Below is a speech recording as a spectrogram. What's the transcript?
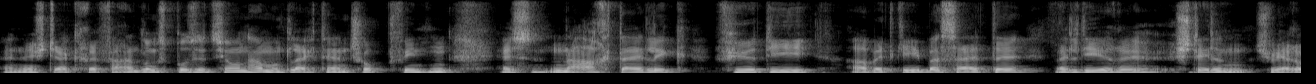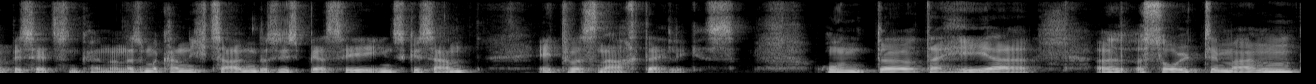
eine stärkere Verhandlungsposition haben und leichter einen Job finden. Es ist nachteilig für die Arbeitgeberseite, weil die ihre Stellen schwerer besetzen können. Also man kann nicht sagen, das ist per se insgesamt etwas Nachteiliges. Und äh, daher äh, sollte man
